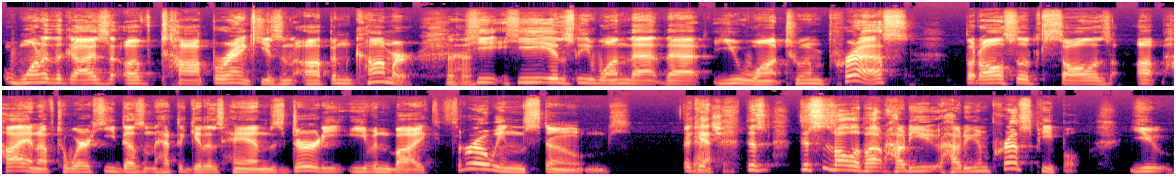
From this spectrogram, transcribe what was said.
one of the guys of top rank. He's an up and comer. Uh-huh. He he is the one that that you want to impress but also Saul is up high enough to where he doesn't have to get his hands dirty even by throwing stones. Again, gotcha. this this is all about how do you how do you impress people? You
